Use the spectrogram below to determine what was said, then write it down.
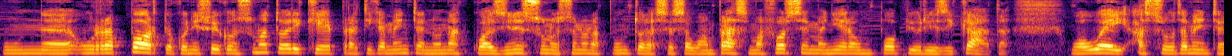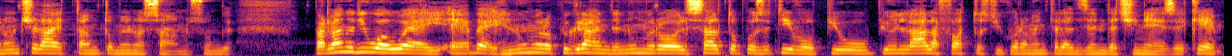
un, un rapporto con i suoi consumatori che praticamente non ha quasi nessuno se non appunto la stessa OnePlus ma forse in maniera un po' più risicata. Huawei assolutamente non ce l'ha e tanto meno Samsung Parlando di Huawei, eh beh, il numero più grande, il, numero, il salto positivo più, più in là l'ha fatto sicuramente l'azienda cinese che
